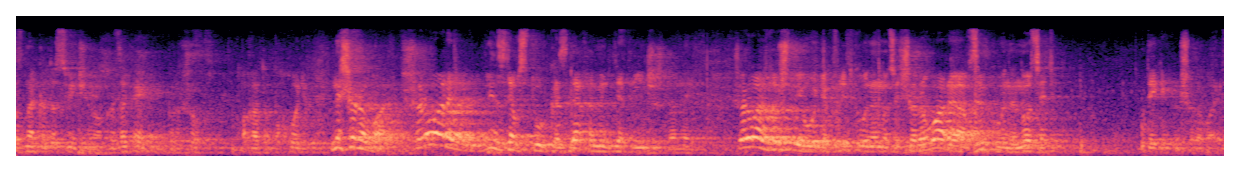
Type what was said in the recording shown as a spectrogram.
ознака досвідченого козака, який пройшов багато походів. Не шаровари. Шаровари він зняв з турка, з ляхами взяти інші штани. Шаровар зручний одяг, влітку вони носять шаровари, а взимку вони носять декілька шароварів.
